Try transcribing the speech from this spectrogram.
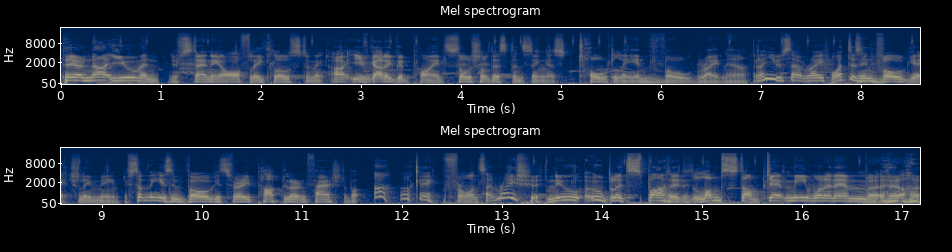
they are not human. You're standing awfully close to me. Oh, you've got a good point. Social distancing is totally in vogue right now. Did I use that right? What does in vogue actually mean? If something is in vogue, it's very popular and fashionable. Oh, okay. For once, I'm right. New ooblet spotted. Lump stump. Get me one of them uh,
